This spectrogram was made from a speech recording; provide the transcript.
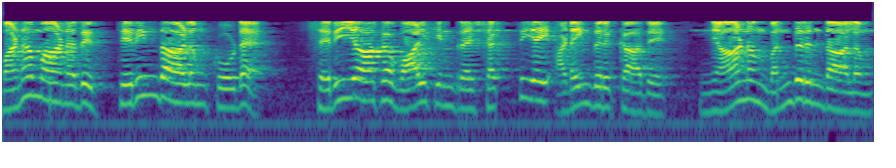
மனமானது தெரிந்தாலும் கூட சரியாக வாழ்கின்ற சக்தியை அடைந்திருக்காது. ஞானம் வந்திருந்தாலும்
